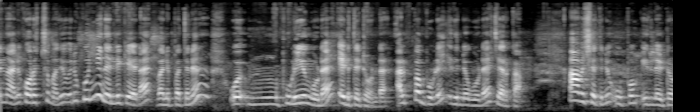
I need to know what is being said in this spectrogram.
എന്നാൽ കുറച്ച് മതി. ഒരു കുഞ്ഞു നെല്ലിക്കയുടെ വലിപ്പത്തിന് പുളിയും കൂടെ എടുത്തിട്ടുണ്ട്. അല്പം പുളി ഇതിന്റെ കൂടെ ചേർക്കാം. ആവശ്യത്തിന് ഉപ്പും ഇതിലിട്ട്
